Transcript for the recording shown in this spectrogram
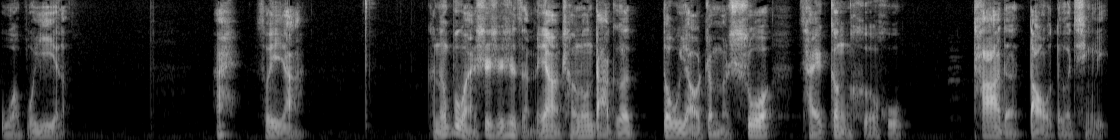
我不义了，哎，所以呀，可能不管事实是怎么样，成龙大哥都要这么说，才更合乎他的道德情理。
